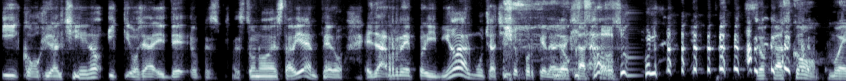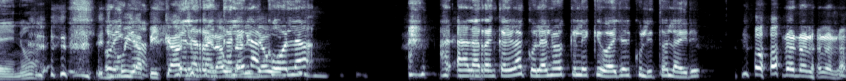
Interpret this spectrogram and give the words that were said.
y cogió al chino, y, o sea, y de- pues esto no está bien, pero ella reprimió al muchachito porque le había Lo quitado su cola. Lo cascó. Bueno, vi a Oiga, Pikachu, y al que era una arrancarle la niña cola, al arrancarle la cola no que le que vaya el culito al aire. No, no, no, no, no.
